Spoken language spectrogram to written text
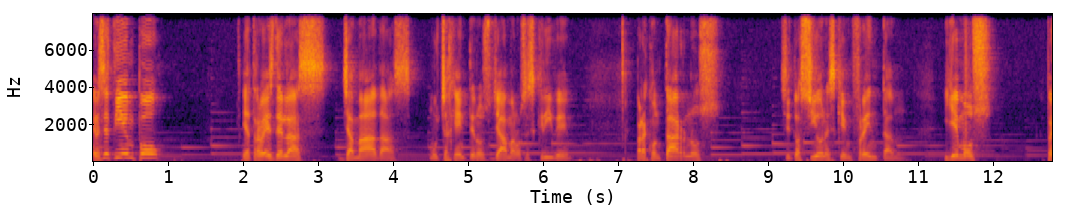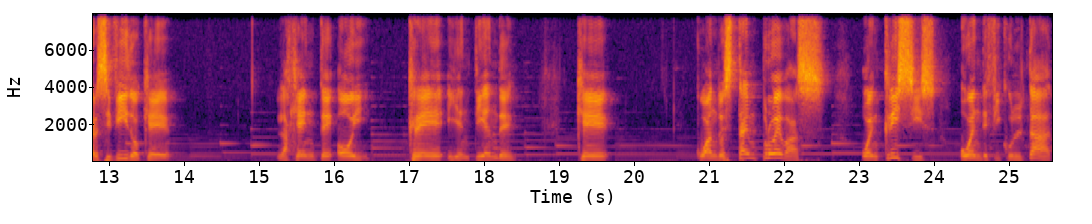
En ese tiempo y a través de las llamadas, mucha gente nos llama, nos escribe para contarnos situaciones que enfrentan y hemos percibido que la gente hoy cree y entiende que cuando está en pruebas o en crisis o en dificultad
